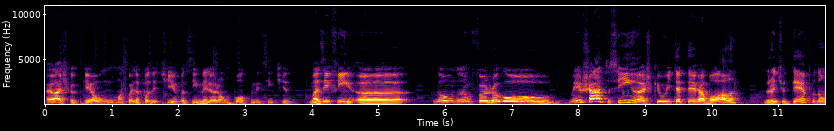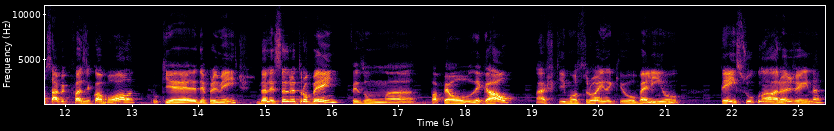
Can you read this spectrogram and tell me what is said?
Eu acho que é uma coisa positiva, assim, melhorou um pouco nesse sentido. Mas enfim, ah, não, não foi um jogo meio chato, sim. Eu acho que o Inter teve a bola durante o tempo, não sabe o que fazer com a bola. O que é deprimente. O D'Alessandro entrou bem, fez um ah, papel legal. Acho que mostrou ainda que o velhinho tem suco na laranja ainda.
